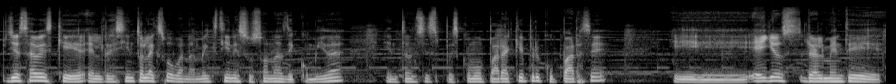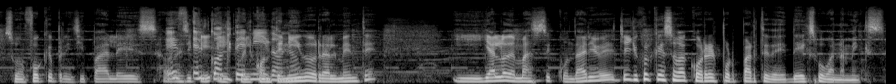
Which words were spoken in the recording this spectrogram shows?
pues ya sabes que el recinto la Expo Banamex tiene sus zonas de comida, entonces pues como para qué preocuparse. Eh, ellos realmente su enfoque principal es, ahora Es sí el que contenido, contenido realmente y ya lo demás es secundario. Eh, Yo, yo creo que eso va a correr por parte de, de Expo Banamex.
